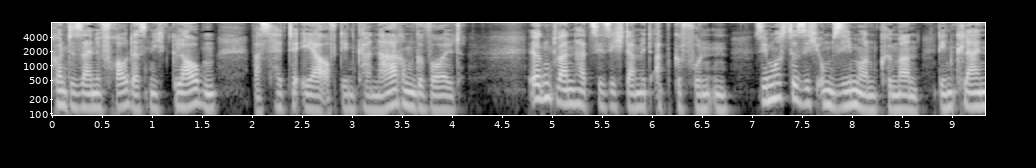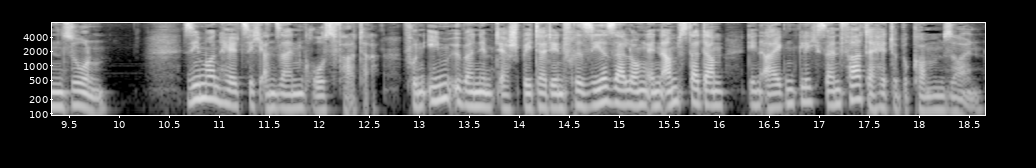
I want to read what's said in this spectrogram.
konnte seine Frau das nicht glauben. Was hätte er auf den Kanaren gewollt? Irgendwann hat sie sich damit abgefunden. Sie musste sich um Simon kümmern, den kleinen Sohn. Simon hält sich an seinen Großvater. Von ihm übernimmt er später den Frisiersalon in Amsterdam, den eigentlich sein Vater hätte bekommen sollen.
